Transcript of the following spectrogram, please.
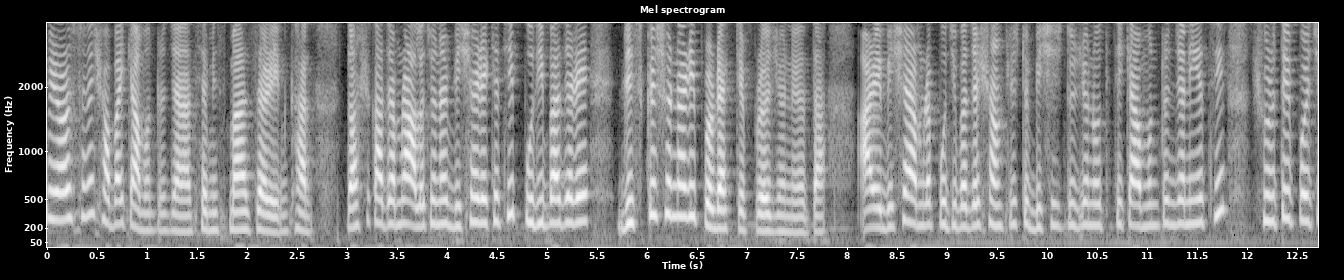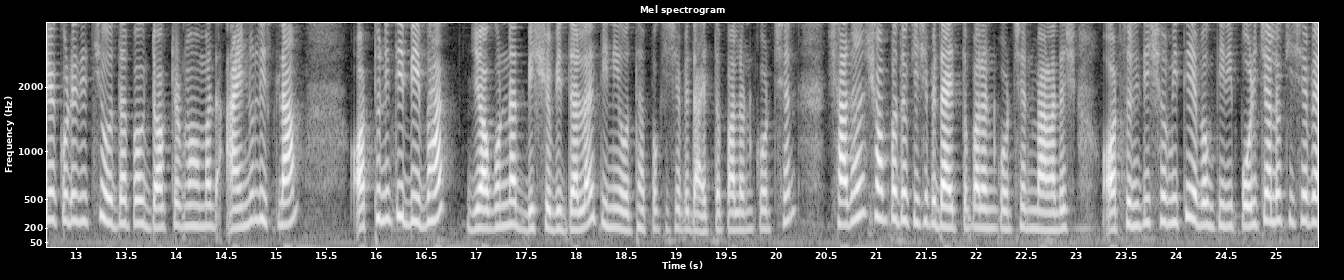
মিরর অনুষ্ঠানে সবাইকে আমন্ত্রণ জানাচ্ছি আমি মাজদারিন খান। দর্শক, আজ আমরা আলোচনার বিষয় রেখেছি পুঁজিবাজারে ডিসক্রিশনারি প্রোডাক্টের প্রয়োজনীয়তা। আর এ বিষয়ে আমরা পুঁজিবাজার সংশ্লিষ্ট বিশেষ দুজন অতিথিকে আমন্ত্রণ জানিয়েছি। শুরুতেই পরিচয় করে দিচ্ছি অধ্যাপক ডক্টর মোহাম্মদ আইনুল ইসলাম, অর্থনীতি বিভাগ, জগন্নাথ বিশ্ববিদ্যালয়, তিনি অধ্যাপক হিসেবে দায়িত্ব পালন করছেন, সাধারণ সম্পাদক হিসেবে দায়িত্ব পালন করছেন বাংলাদেশ অর্থনীতি সমিতি এবং তিনি পরিচালক হিসেবে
